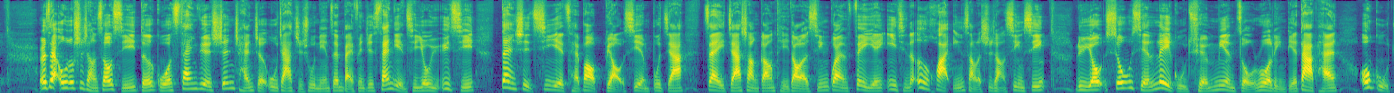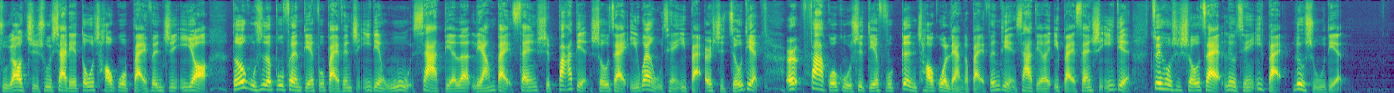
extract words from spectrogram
而在欧洲市场消息，德国三月生产者物价指数年增百分之三点七，优于预期，但是企业财报表现不佳，再加上刚提到了新冠肺炎疫情的恶化，影响了市场信心，旅游休闲类股全面走弱，领跌大盘。欧股主要指数下跌都超过百分之一哦，德国股市的部分跌幅百分之一点五五，下跌了两百三十八点，收在一万五千一百二十九点。而法国股市跌幅更超过两个百分点，下跌了一百三十一点，最后是收在六千一百六十五点。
